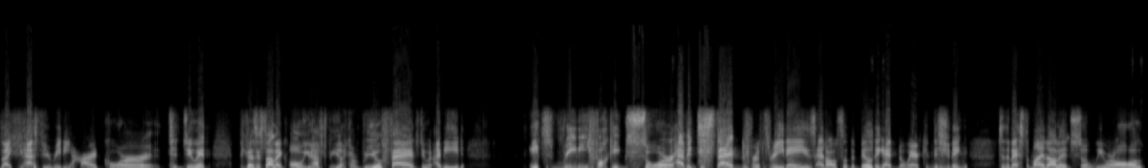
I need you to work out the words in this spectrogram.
like you have to be really hardcore to do it because it's not like oh you have to be like a real fan to do it. I mean, it's really fucking sore having to stand for three days, and also the building had no air conditioning, to the best of my knowledge. So we were all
